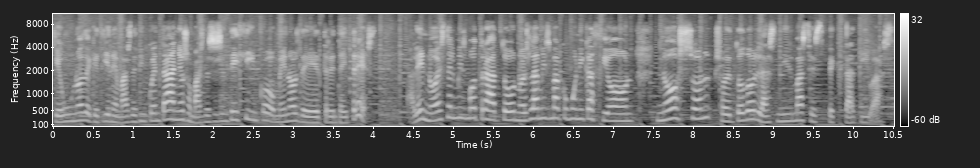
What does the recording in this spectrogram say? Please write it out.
que uno de que tiene más de 50 años o más de 65 o menos de 33. No es del mismo trato, no es la misma comunicación, no son sobre todo las mismas expectativas.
